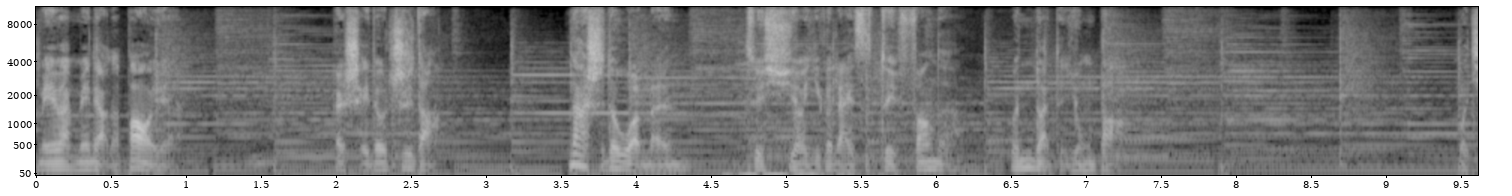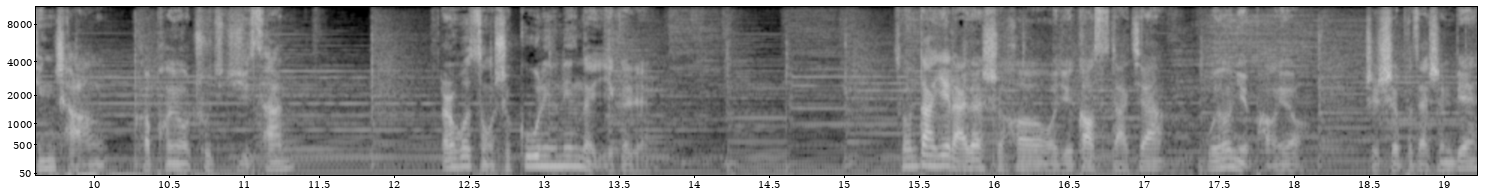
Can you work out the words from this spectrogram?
没完没了的抱怨，而谁都知道，那时的我们最需要一个来自对方的温暖的拥抱。我经常和朋友出去聚餐，而我总是孤零零的一个人。从大一来的时候，我就告诉大家我有女朋友，只是不在身边，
